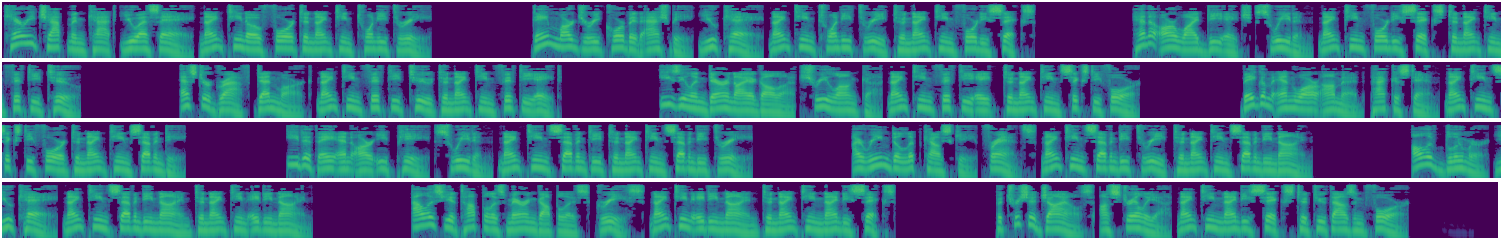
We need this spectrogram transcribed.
Carrie Chapman Catt USA 1904 to 1923 Dame Marjorie Corbett Ashby UK 1923 to 1946 Hannah Rydh Sweden 1946 to 1952 Esther Graf Denmark 1952 to 1958 Ezlynn Deraniyagala Sri Lanka 1958 to 1964 Begum Anwar Ahmed Pakistan 1964 to 1970 Edith Anrep Sweden 1970 to 1973 Irene de Lipkowski France 1973 to 1979 Olive Bloomer UK 1979 to 1989 Alice Yotopoulos Marangopoulos Greece 1989 to 1996 Patricia Giles Australia 1996 to 2004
